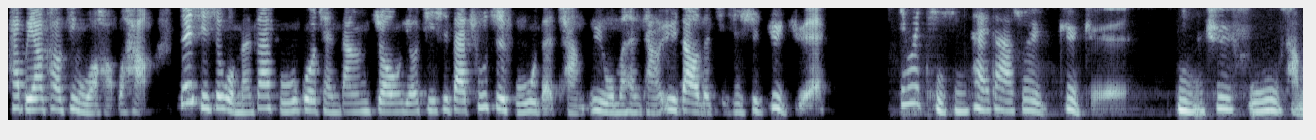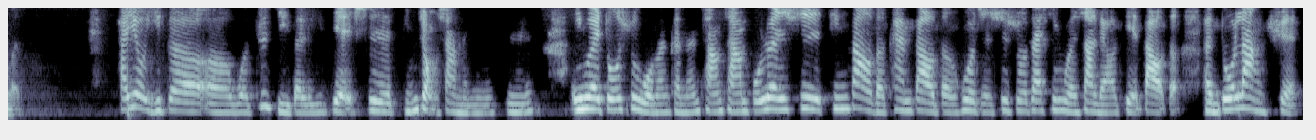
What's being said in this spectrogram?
它不要靠近我好不好？所以其实我们在服务过程当中，尤其是在初次服务的场域，我们很常遇到的其实是拒绝，因为体型太大，所以拒绝你们去服务他们。还有一个呃，我自己的理解是品种上的迷思，因为多数我们可能常常不论是听到的、看到的，或者是说在新闻上了解到的很多浪犬。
